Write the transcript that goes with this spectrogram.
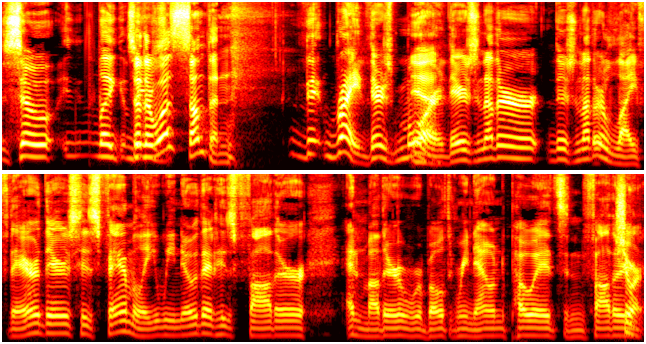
So like so there was something. Th- right there's more Yeah. there's another there's another life there there's his family we know that his father and mother were both renowned poets and father Sure.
